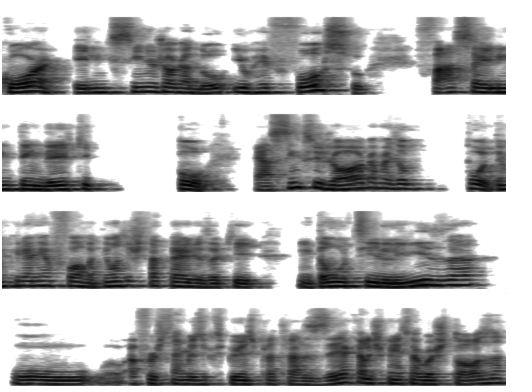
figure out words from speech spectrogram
core, ele ensine o jogador e o reforço faça ele entender que, pô, é assim que se joga, mas eu, pô, tenho que criar minha forma, tem umas estratégias aqui. Então, utiliza o, a First Time User Experience para trazer aquela experiência gostosa,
